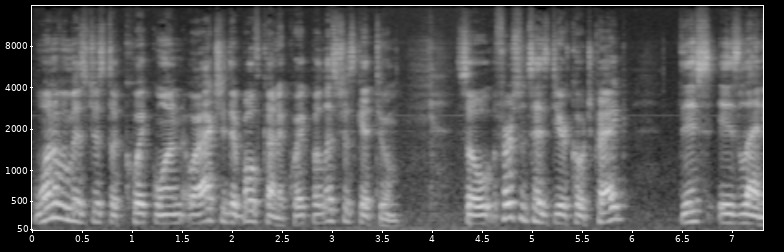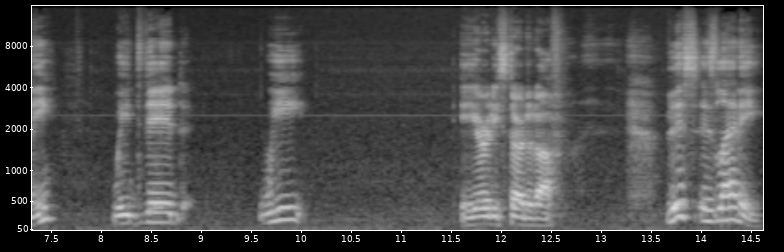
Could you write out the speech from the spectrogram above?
one of them is just a quick one. or actually, they're both kind of quick, but let's just get to them. So the first one says, Dear Coach Craig, this is Lenny. We did, we, he already started off. this is Lenny.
